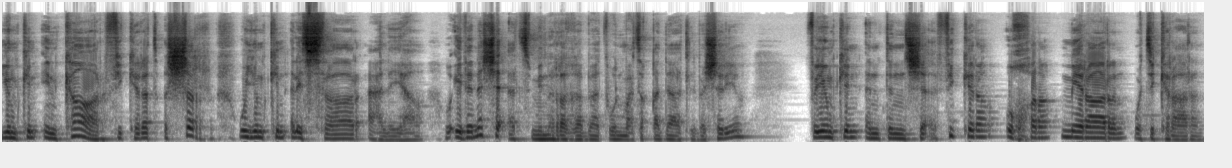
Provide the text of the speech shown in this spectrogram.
يمكن إنكار فكرة الشر ويمكن الإصرار عليها. وإذا نشأت من الرغبات والمعتقدات البشرية فيمكن أن تنشأ فكرة أخرى مرارا وتكرارا.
